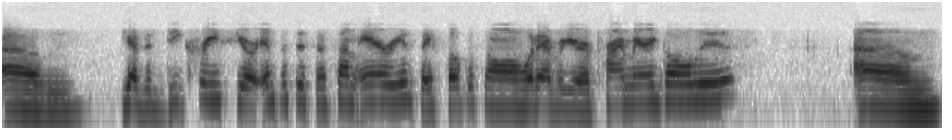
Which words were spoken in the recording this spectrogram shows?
um, you have to decrease your emphasis in some areas. They focus on whatever your primary goal is. Um,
